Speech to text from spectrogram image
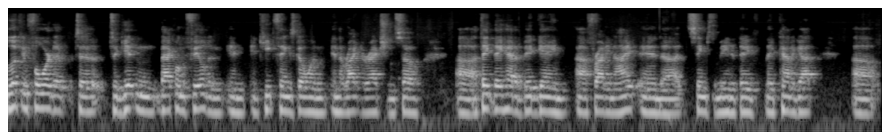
looking forward to, to, to getting back on the field and, and, and, keep things going in the right direction. So I think they had a big game uh, Friday night, and uh, it seems to me that they've they've kind of got uh,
